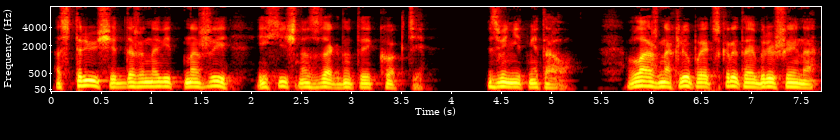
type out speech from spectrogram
острющие даже на вид ножи и хищно загнутые когти. Звенит металл. Влажно хлюпает вскрытая брюшина.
